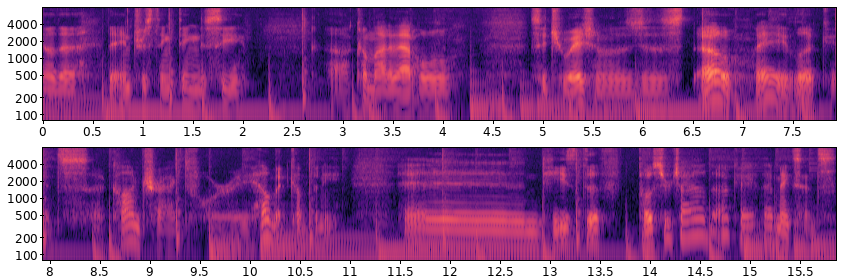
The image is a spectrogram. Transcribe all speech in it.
know the the interesting thing to see uh, come out of that whole situation was just oh hey look it's a contract for a helmet company. And he's the f- poster child? Okay that makes sense.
